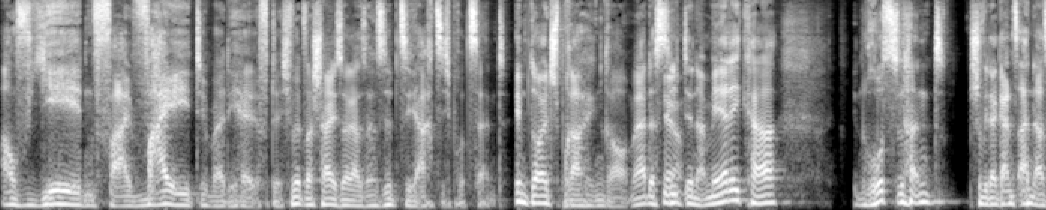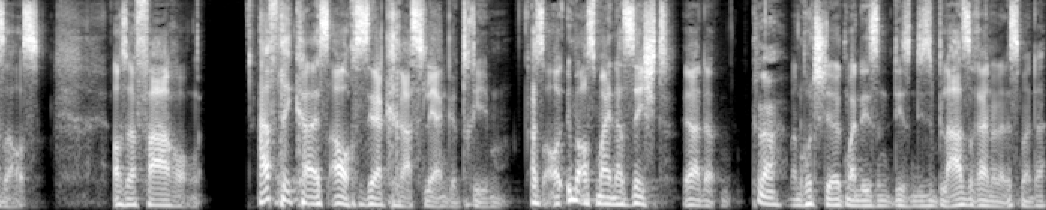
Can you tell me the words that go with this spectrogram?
auf jeden Fall weit über die Hälfte. Ich würde wahrscheinlich sogar sagen 70, 80 Prozent im deutschsprachigen Raum. Ja, das ja. sieht in Amerika, in Russland schon wieder ganz anders aus. Aus Erfahrung. Afrika ist auch sehr krass lerngetrieben. Also immer aus meiner Sicht. Ja, da, Klar. Man rutscht ja irgendwann diesen, diesen, diese Blase rein und dann ist man da.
